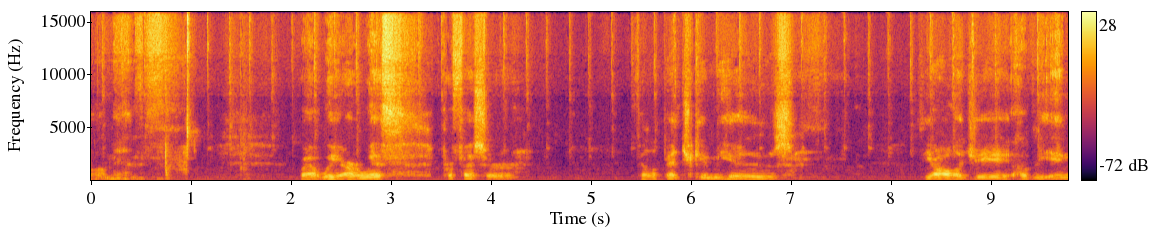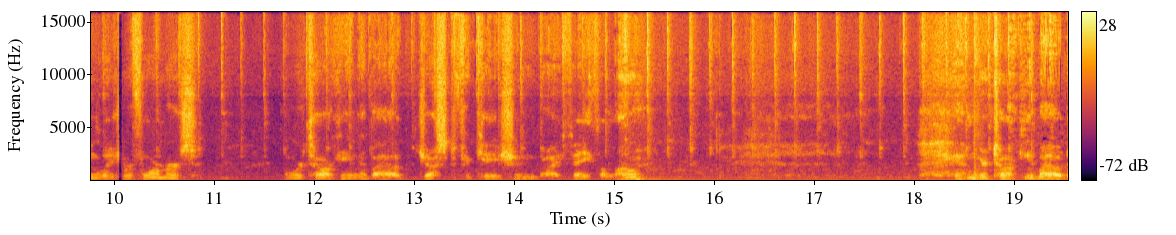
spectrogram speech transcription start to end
Amen. Well, we are with Professor Philip Edgcumbe Hughes, Theology of the English Reformers we're talking about justification by faith alone. And we're talking about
